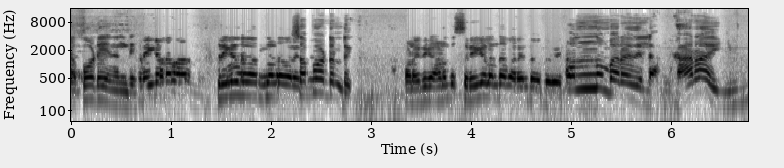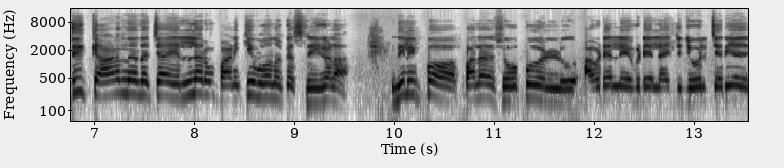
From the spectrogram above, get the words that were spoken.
സപ്പോർട്ട് ചെയ്യുന്നുണ്ട്. സപ്പോർട്ട് ഉണ്ട്. ഇത് കാണുന്ന സ്ത്രീകൾ എന്താ പറയുന്നത്? ഒന്നും പറയുന്നില്ല. കാരണം ഇത് കാണുന്നതെന്ന് വെച്ചാൽ എല്ലാരും പണിക്ക് പോകുന്നൊക്കെ സ്ത്രീകളാ. ഇതിലിപ്പോ പല ഷോപ്പുകളിലും അവിടെയല്ല എവിടെയല്ല ആയിട്ട് ജോലി ചെറിയ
